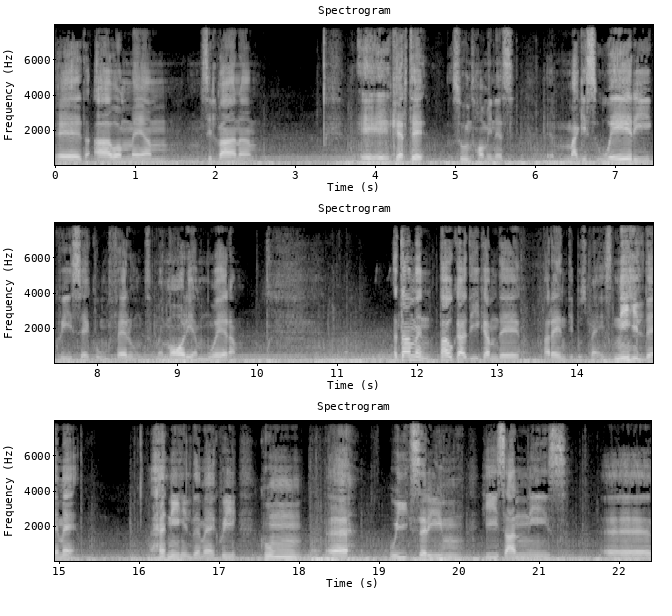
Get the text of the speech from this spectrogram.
et avam meam Silvana. E certe sunt homines magis ueri qui se conferunt memoriam mueram tamen pauca dicam de parentibus meis nihil de me. Eh, nihil de me qui cum eh, uixerim his annis eh,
